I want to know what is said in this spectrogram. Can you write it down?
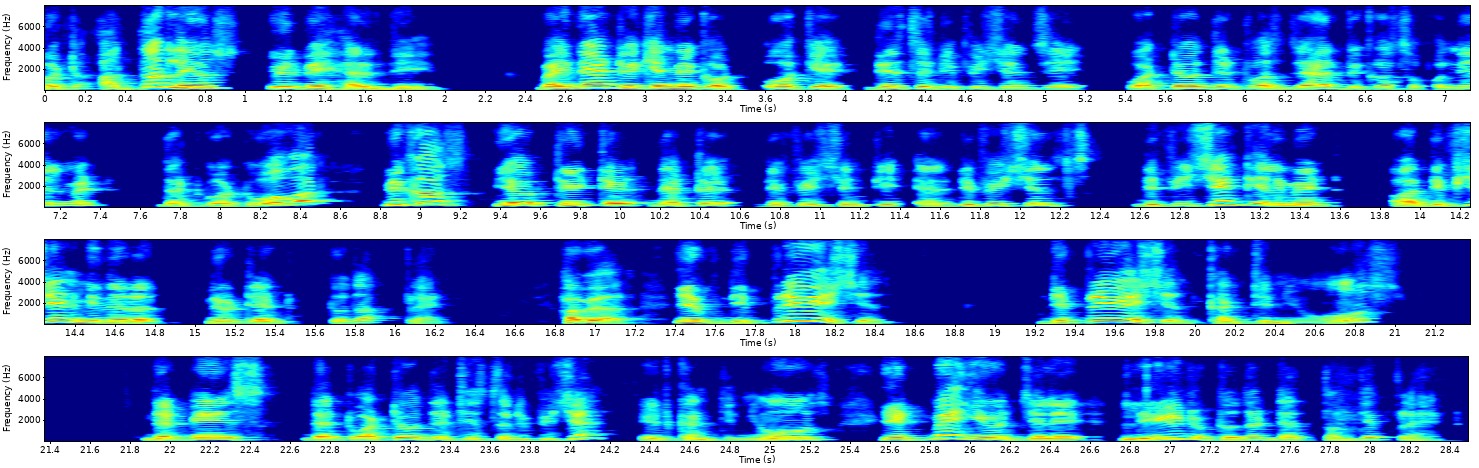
but other leaves will be healthy. By that we can make out, okay, this deficiency, whatever that was there because of an ailment that got over because you have treated that uh, deficiency uh, deficient, deficient element or deficient mineral nutrient to the plant. However, if deprivation deprivation continues, that means that whatever that is the deficient, it continues. It may eventually lead to the death of the plant.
